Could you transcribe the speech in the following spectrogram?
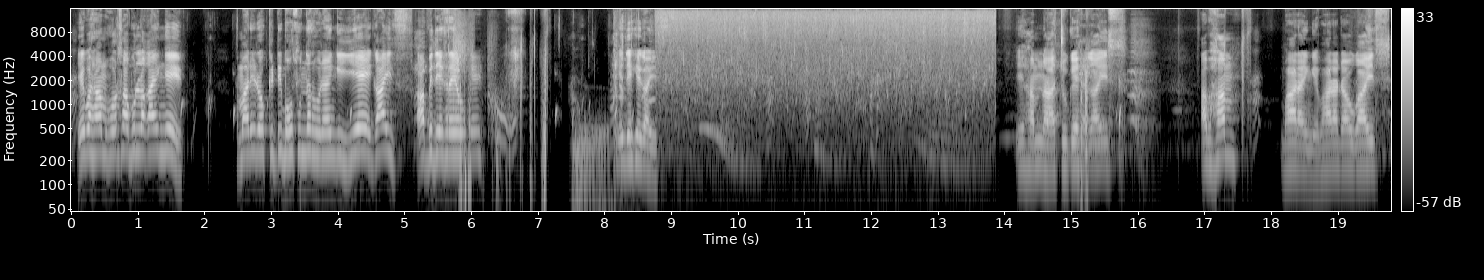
एक बार हम और साबुन लगाएँगे। हमारी रॉकेटी बहुत सुंदर हो जाएँगी। ये गाइस आप भी देख रहे होंगे। ये देखिए गाइस ये हम नहा चुके हैं गाइस अब हम बाहर आएँगे। बाहर आ जाओ गाइस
